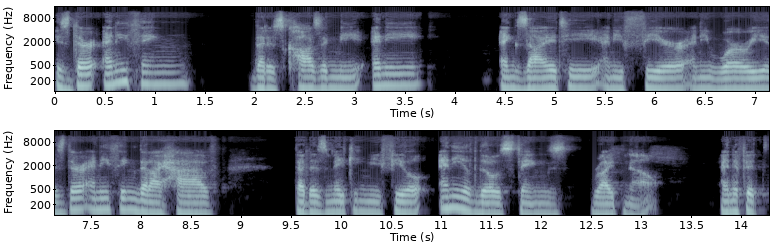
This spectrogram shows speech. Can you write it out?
Is there anything that is causing me any anxiety, any fear, any worry? Is there anything that I have that is making me feel any of those things right now? And if it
